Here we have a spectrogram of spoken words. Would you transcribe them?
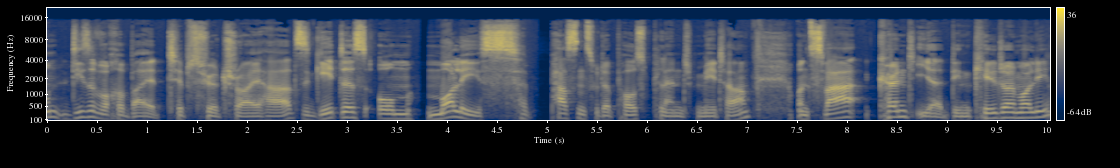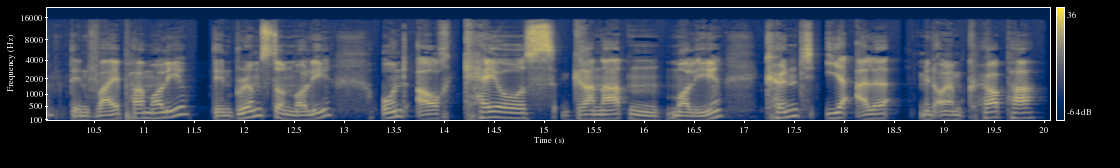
Und diese Woche bei Tipps für Tryhards geht es um Mollys, passend zu der Postplant Meta. Und zwar könnt ihr den Killjoy Molly, den Viper Molly, den Brimstone Molly und auch Chaos Granaten Molly könnt ihr alle mit eurem Körper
